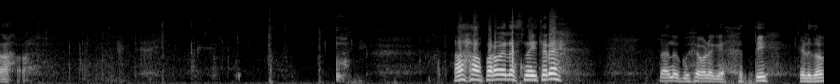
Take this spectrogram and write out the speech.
ಆಹಾ. ಆಹಾ ಪರವಾಗಿಲ್ಲ ಸ್ನೇಹಿತರೆ. ನಾನು ಗುಹೆ ಒಳಗೆ ಹತ್ತಿ ಇಳಿದು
